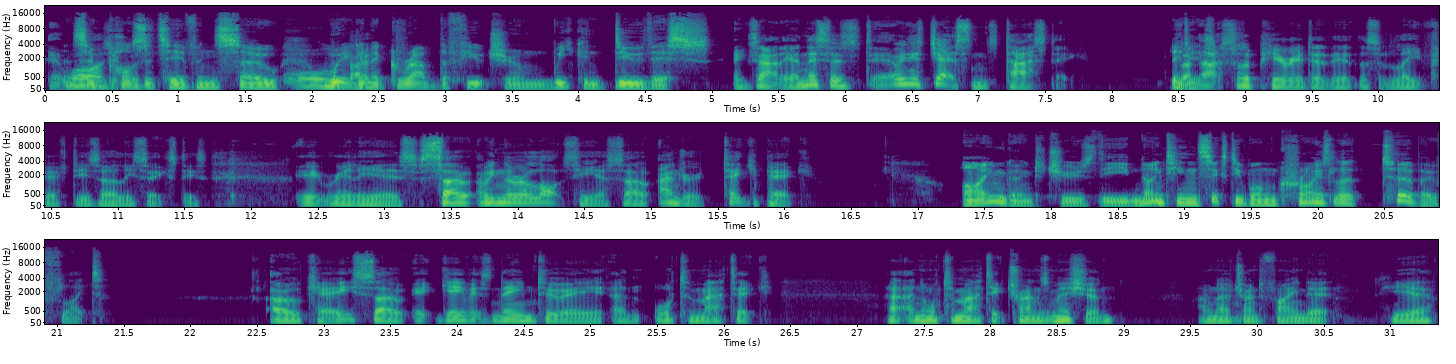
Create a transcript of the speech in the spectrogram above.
It and was so positive, and so we're about- going to grab the future and we can do this. exactly. And this is, I mean, it's Jetsons tastic. It but is. that sort of period of the, the sort of late 50s, early 60s. It really is. So, I mean, there are lots here. So, Andrew, take your pick. I'm going to choose the 1961 Chrysler TurboFlite. Okay, so it gave its name to a an automatic uh, an automatic transmission. I'm now trying to find it here.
